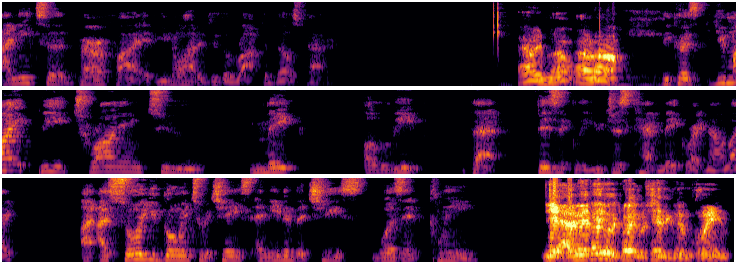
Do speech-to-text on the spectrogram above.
I need to verify if you know how to do the rock the bells pattern. I don't know. I don't know. because you might be trying to make a leap that physically you just can't make right now. Like I, I saw you go into a chase, and even the chase wasn't clean. Yeah, I mean, if I do a regular chase, I can do them clean.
